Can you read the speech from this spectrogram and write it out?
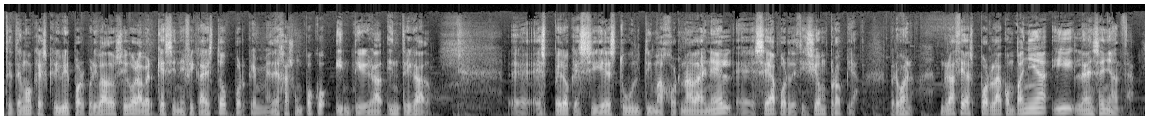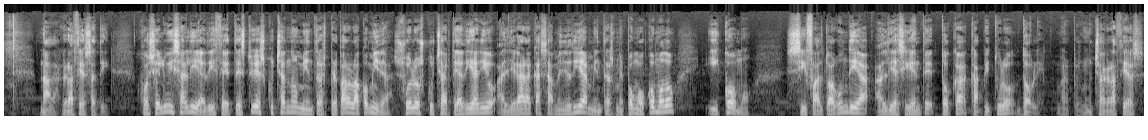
te tengo que escribir por privado, Sigor, a ver qué significa esto, porque me dejas un poco intrigado. Eh, espero que si es tu última jornada en él, eh, sea por decisión propia. Pero bueno, gracias por la compañía y la enseñanza. Nada, gracias a ti. José Luis Alía dice, te estoy escuchando mientras preparo la comida. Suelo escucharte a diario al llegar a casa a mediodía mientras me pongo cómodo y como. Si falto algún día, al día siguiente toca capítulo doble. Bueno, pues muchas gracias.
